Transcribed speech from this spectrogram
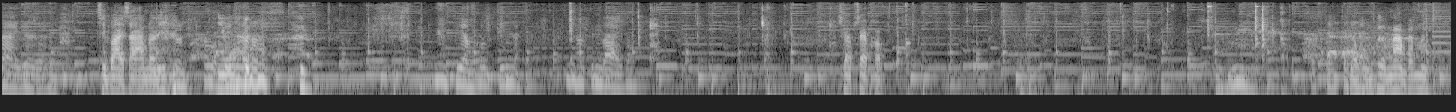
ได้เลยสิบายสามแล้วนี่เขาบอกหิกิวนเลยเที่ยงเขากินเลยเขากินได้ก็แซ่บแซ่บๆครับอื้อหือเป็นจะเดี๋ยวผมเพิ่มน้ำแป๊บนึงไ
